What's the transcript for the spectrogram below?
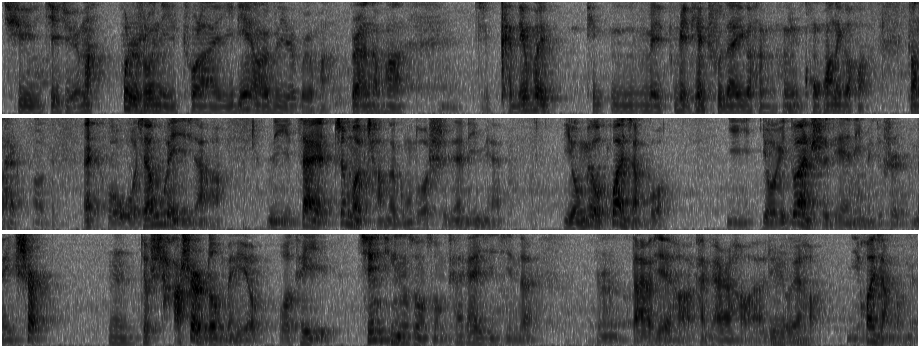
去解决嘛。或者说，你出来一定要有自己的规划，不然的话，就肯定会听每每天处在一个很很恐慌的一个状状态中。OK，哎，我我先问一下啊。你在这么长的工作时间里面，有没有幻想过，你有一段时间里面就是没事儿，嗯，就啥事儿都没有，我可以轻轻松松、开开心心的，嗯，打游戏也好，看片儿也好啊，旅游也好，你幻想过没有？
